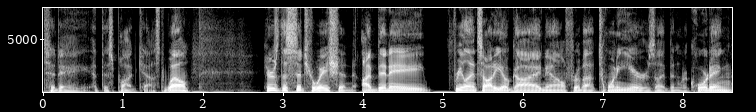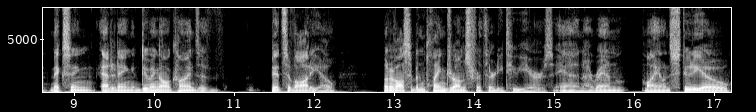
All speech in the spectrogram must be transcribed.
today at this podcast? Well, here's the situation. I've been a freelance audio guy now for about 20 years. I've been recording, mixing, editing, and doing all kinds of bits of audio. But I've also been playing drums for 32 years. And I ran my own studio,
